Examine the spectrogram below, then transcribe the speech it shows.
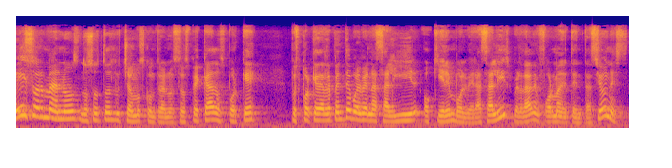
eso, hermanos, nosotros luchamos contra nuestros pecados. ¿Por qué? Pues porque de repente vuelven a salir o quieren volver a salir, ¿verdad? En forma de tentaciones.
